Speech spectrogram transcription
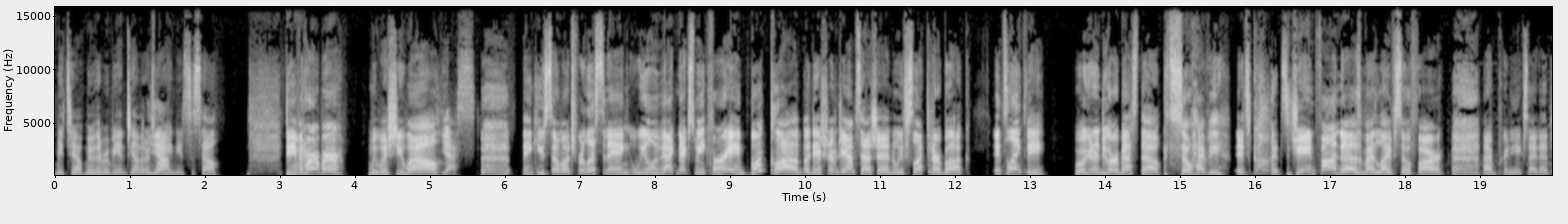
Me too. Maybe they're moving in together. That's Yeah. why he needs to sell. David Harbour, we wish you well. Yes. Thank you so much for listening. We'll be back next week for a book club edition of Jam Session. We've selected our book. It's lengthy. We're gonna do our best though. It's so heavy. It's it's Jane Fonda's My Life So Far. I'm pretty excited.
